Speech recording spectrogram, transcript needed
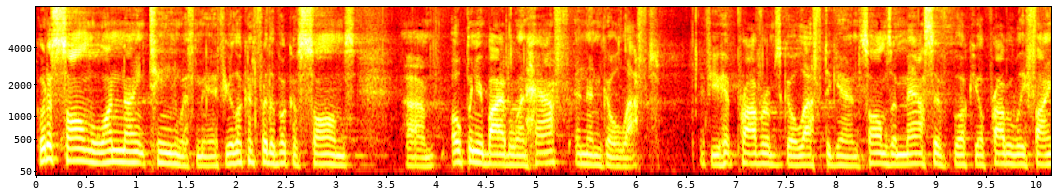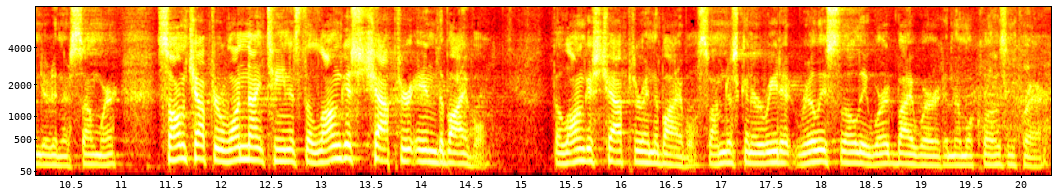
Go to Psalm 119 with me. If you're looking for the book of Psalms, um, open your Bible in half and then go left. If you hit Proverbs, go left again. Psalm's a massive book. You'll probably find it in there somewhere. Psalm chapter 119 is the longest chapter in the Bible. The longest chapter in the Bible. So I'm just going to read it really slowly, word by word, and then we'll close in prayer.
